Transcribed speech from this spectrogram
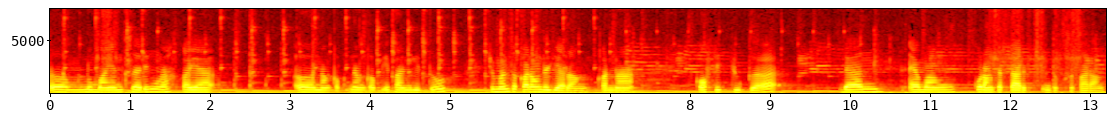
um, lumayan sering lah kayak uh, nangkep nangkep ikan gitu. Cuman sekarang udah jarang karena covid juga dan emang kurang tertarik untuk sekarang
